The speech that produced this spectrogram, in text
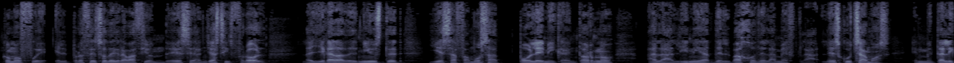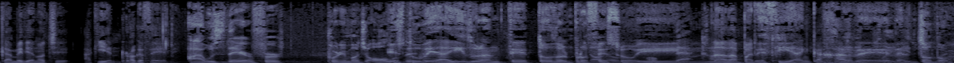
cómo fue el proceso de grabación de ese Unjustice for All, la llegada de Newsted y esa famosa polémica en torno a la línea del bajo de la mezcla. Le escuchamos en Metallica Medianoche aquí en Rock FM. Estuve ahí durante todo el proceso y nada parecía encajar de, del todo,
